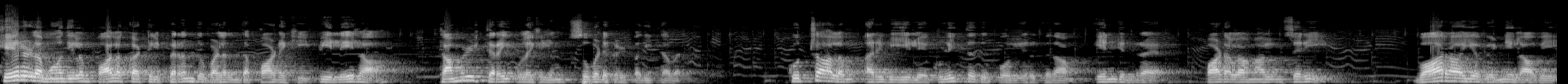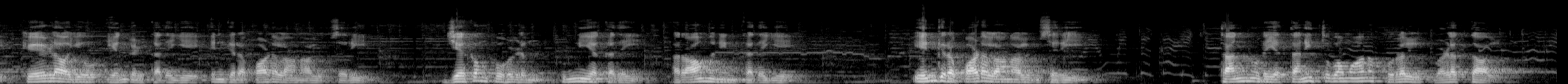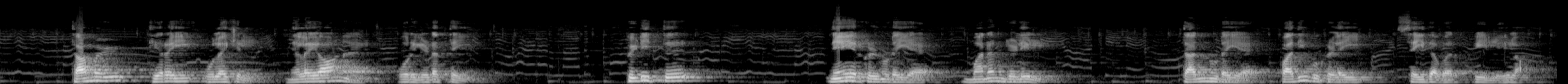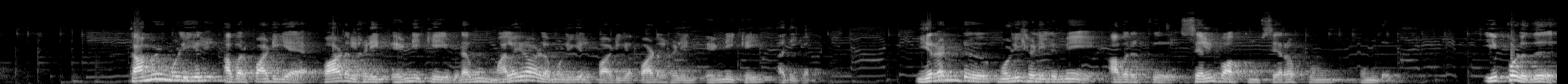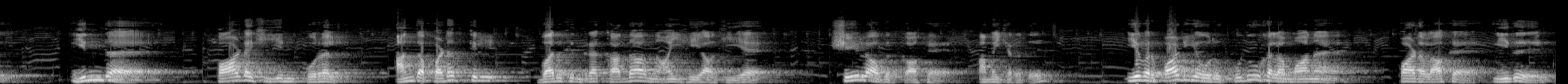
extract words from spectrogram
கேரள மாநிலம் பாலக்காட்டில் பிறந்து வளர்ந்த பாடகி பி. லீலா தமிழ் திரை உலகிலும் சுவடுகள் பதித்தவர். குற்றாலம் அருவியிலே குளித்தது போல் இருக்குதாம் என்கின்ற பாடலானாலும் சரி வாராய வெண்ணிலாவே கேளாயோ எங்கள் கதையே என்கிற பாடலானாலும் சரி ஜெகம் புகழும் புண்ணிய கதை ராமனின் கதையே என்கிற பாடலானாலும் சரி தன்னுடைய தனித்துவமான குரல் வளத்தால் தமிழ் திரை உலகில் நிலையான ஒரு இடத்தை பிடித்து நேயர்களுடைய மனங்களில் தன்னுடைய பதிவுகளை செய்தவர் பி. லீலா. தமிழ் மொழியில் அவர் பாடிய பாடல்களின் எண்ணிக்கையை விடவும் மலையாள மொழியில் பாடிய பாடல்களின் எண்ணிக்கை அதிகம். இரண்டு மொழிகளிலுமே அவருக்கு செல்வாக்கும் சிறப்பும் உண்டு. இப்பொழுது இந்த பாடகியின் குரல் அந்த படத்தில் வருகின்ற கதாநாயகியாகிய ஷீலாவிற்காக அமைகிறது. இவர் பாடிய ஒரு குதூகலமான பாடலாக இது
